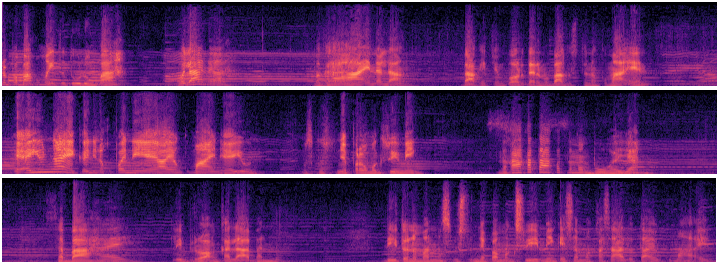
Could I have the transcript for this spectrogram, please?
Meron pa ba akong may tutulong pa? Wala na. Maghahain na lang. Bakit yung border mo ba? Gusto nang kumain? Eh, ayun nga eh. Kanina ko pa niyayayang kumain. Eh, ayun. Mas gusto niya pa raw mag-swimming. Nakakatakot naman buhay yan. Sa bahay, libro ang kalaban mo. Dito naman, mas gusto niya pa mag-swimming kaysa magkasalo tayong kumain.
